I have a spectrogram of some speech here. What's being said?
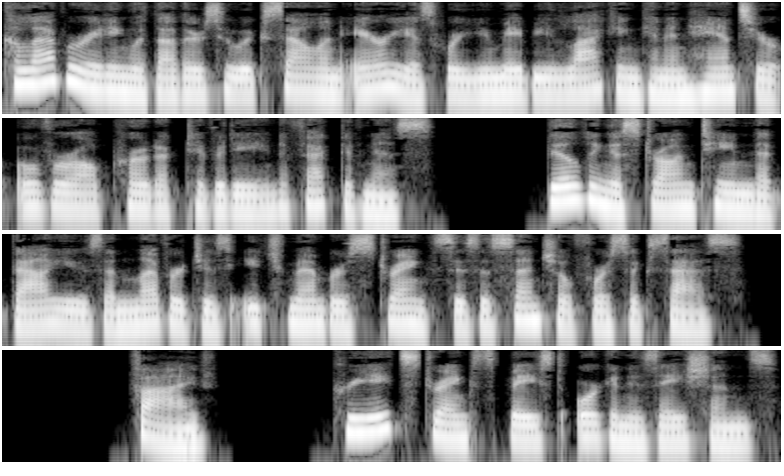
Collaborating with others who excel in areas where you may be lacking can enhance your overall productivity and effectiveness. Building a strong team that values and leverages each member's strengths is essential for success. 5. Create strengths based organizations.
